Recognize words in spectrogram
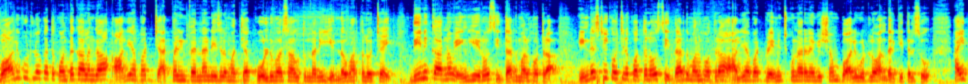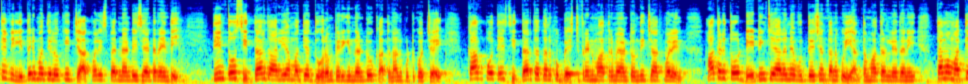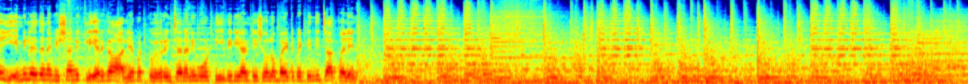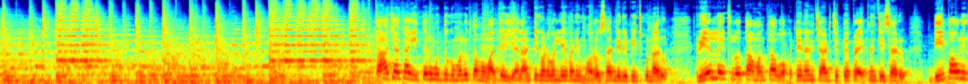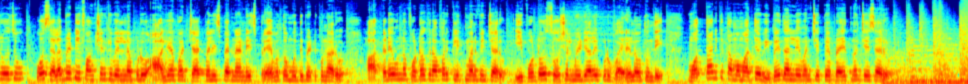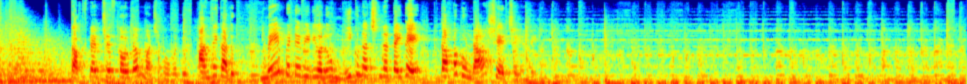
బాలీవుడ్లో గత కొంతకాలంగా ఆలియా భట్ జాక్వెలిన్ ఫెర్నాండీజ్ల మధ్య కోల్డ్ వార్ సాగుతుందని ఎన్నో వార్తలు వచ్చాయి. దీనికి కారణం యంగ్ హీరో సిద్ధార్థ్ మల్హోత్రా. ఇండస్ట్రీకి వచ్చిన కొత్తలో సిద్ధార్థ్ మల్హోత్రా ఆలియా భట్ ప్రేమించుకున్నారనే విషయం బాలీవుడ్లో అందరికీ తెలుసు. అయితే వీళ్ళిద్దరి మధ్యలోకి జాక్వెలిస్ ఫెర్నాండీస్ ఎంటర్ అయింది. దీంతో సిద్ధార్థ ఆలియా మధ్య దూరం పెరిగిందంటూ కథనాలు పుట్టుకొచ్చాయి. కాకపోతే సిద్ధార్థ తనకు బెస్ట్ ఫ్రెండ్ మాత్రమే అంటుంది జాక్వలిన్. అతడితో డేటింగ్ చేయాలనే ఉద్దేశం తనకు ఎంత మాత్రం లేదని తమ మధ్య ఏమీ లేదనే విషయాన్ని క్లియర్గా ఆలియా భట్కు వివరించానని ఓ టీవీ రియాలిటీ షోలో బయటపెట్టింది జాక్వలిన్. తాజాగా ఇద్దరు ముద్దుగుమ్మలు తమ మధ్య ఎలాంటి గొడవలు లేవని మరోసారి నిరూపించుకున్నారు. రియల్ లైఫ్లో తామంతా ఒకటేనని చాటి చెప్పే ప్రయత్నం చేశారు. దీపావళి రోజు ఓ సెలబ్రిటీ ఫంక్షన్కి వెళ్ళినప్పుడు ఆలియా భట్ జాక్వెలిస్ ఫెర్నాండేజ్ ప్రేమతో ముద్దు పెట్టుకున్నారు. అక్కడే ఉన్న ఫోటోగ్రాఫర్ క్లిక్ అనిపించారు ఈ ఫోటో సోషల్ మీడియాలో ఇప్పుడు వైరల్ అవుతుంది. మొత్తానికి తమ మధ్య విభేదాలు లేవని చెప్పే ప్రయత్నం చేశారు. సబ్స్క్రైబ్ చేసుకోవటం మర్చిపోవద్దు. అంతేకాదు మేం పెట్టే వీడియోలు మీకు నచ్చినట్టయితే తప్పకుండా షేర్ చేయండి.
